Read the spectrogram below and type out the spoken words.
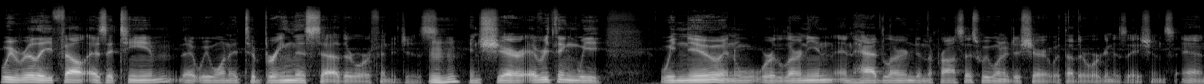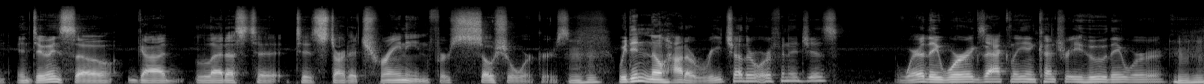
we really felt as a team that we wanted to bring this to other orphanages mm-hmm. and share everything we we knew and were learning and had learned in the process, we wanted to share it with other organizations. And in doing so, God led us to to start a training for social workers. Mm-hmm. We didn't know how to reach other orphanages, where they were exactly in country, who they were. Mm-hmm.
